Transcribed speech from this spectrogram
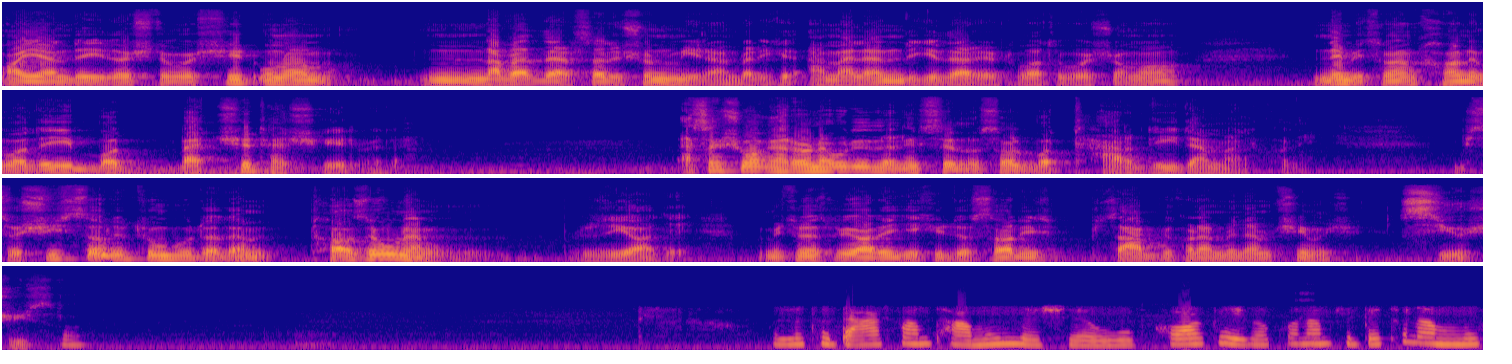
آینده ای داشته باشید اونا 90 درصدشون میرن. برای که عملا دیگه در ارتباط با شما نمی‌تونن خانواده با بچه تشکیل بدن. اصلا شما قرار نبوده در این سن و سال با تردید عمل کنی. 26 سالتون بود دادم تازه اونم زیاده. می‌تونست بیاره یکی دو سالی صبر می‌کنم ببینم چی میشه. 36 سال. حالا تا درسم تموم بشه و کار پیدا کنم که بتونم موف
